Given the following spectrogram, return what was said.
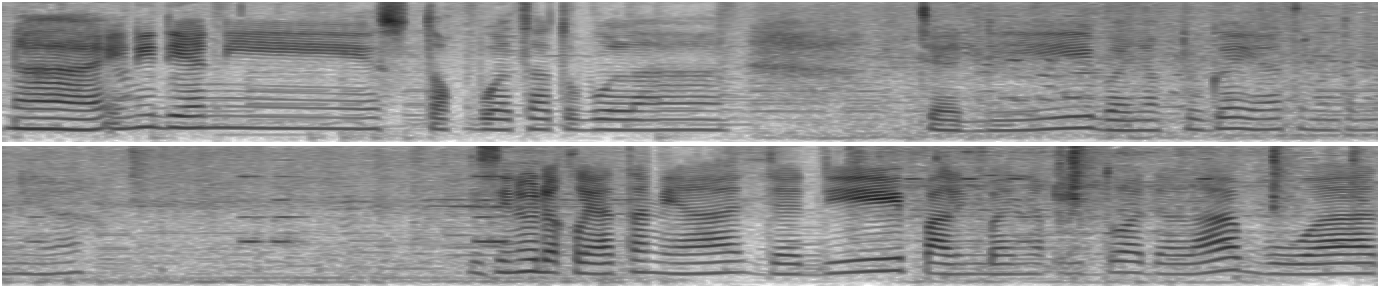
Nah, ini dia nih stok buat satu bulan. Jadi banyak juga ya teman-teman ya. Di sini udah kelihatan ya. Jadi paling banyak itu adalah buat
